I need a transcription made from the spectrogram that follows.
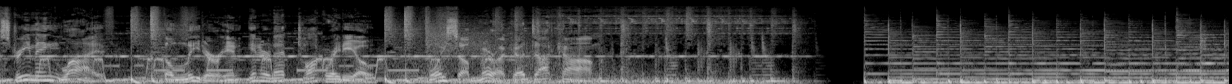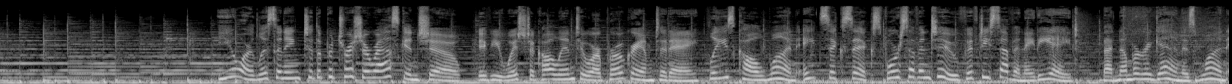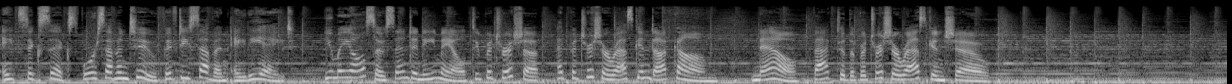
Streaming live. The leader in Internet talk radio. VoiceAmerica.com. You're listening to The Patricia Raskin Show. If you wish to call into our program today, please call 1 866 472 5788. That number again is 1 866 472 5788. You may also send an email to patricia at patriciaraskin.com. Now, back to The Patricia Raskin Show.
